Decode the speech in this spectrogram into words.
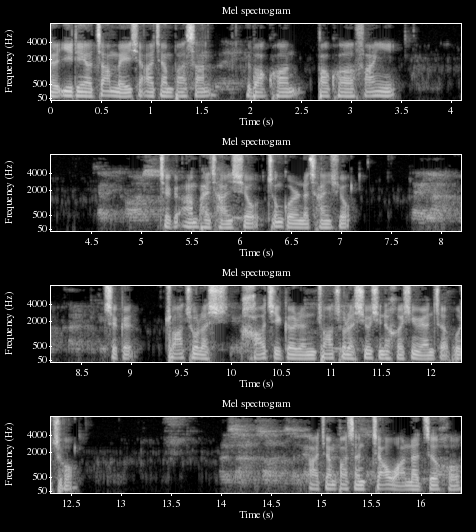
呃，一定要赞美一下阿江巴桑，也包括包括翻译，这个安排禅修，中国人的禅修，这个抓住了好几个人抓住了修行的核心原则，不错。阿江巴桑教完了之后，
